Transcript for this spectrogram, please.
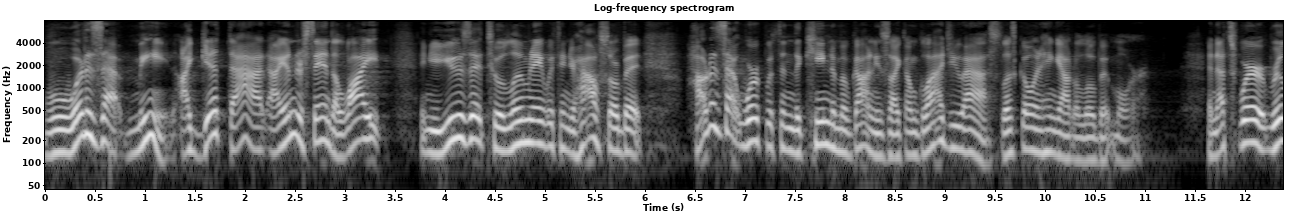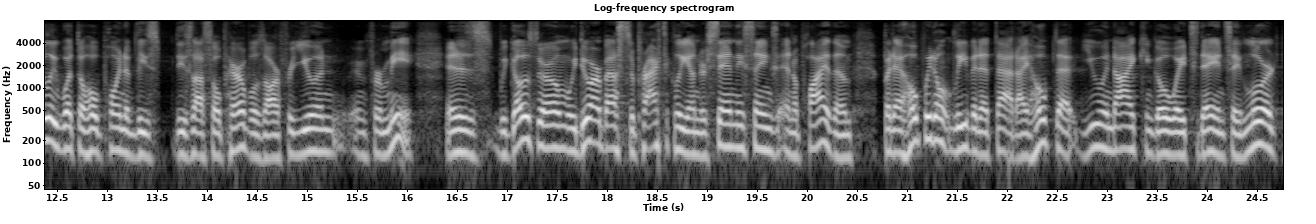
Well, what does that mean? I get that. I understand a light, and you use it to illuminate within your house, household, but how does that work within the kingdom of God? And he's like, I'm glad you asked. Let's go and hang out a little bit more. And that's where really what the whole point of these, these last whole parables are for you and, and for me is we go through them, we do our best to practically understand these things and apply them. But I hope we don't leave it at that. I hope that you and I can go away today and say, Lord,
